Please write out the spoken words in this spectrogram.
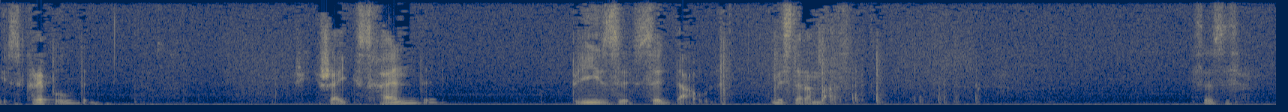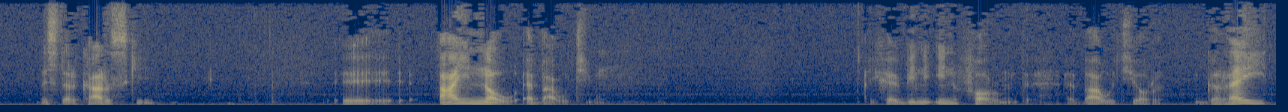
He's crippled. Shakes hand. Please sit down, Mr. Ambassador. Says, Mr. Karski, uh, I know about you. have been informed about your great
